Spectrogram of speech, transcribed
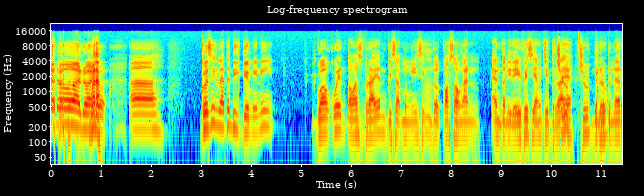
aduh aduh aduh Eh, gue sih ngeliatnya di game ini gue akuin Thomas Bryan bisa mengisi kekosongan Anthony Davis yang cedera True, ya true, bener-bener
